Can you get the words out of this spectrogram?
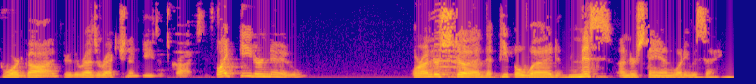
toward God through the resurrection of Jesus Christ. It's like Peter knew or understood that people would misunderstand what he was saying.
